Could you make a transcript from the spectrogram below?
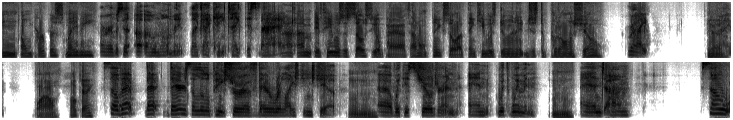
Mm, on purpose, maybe. or it was an uh oh moment, like I can't take this back. I, I'm, if he was a sociopath, I don't think so. I think he was doing it just to put on a show. right. Yeah. Right. Wow. Okay. So that that there's a little picture of their relationship Mm-hmm. uh, with his children and with women. Mm-hmm. And um, so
